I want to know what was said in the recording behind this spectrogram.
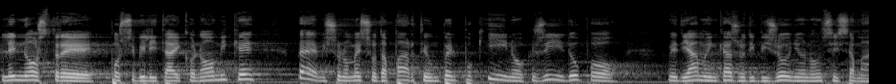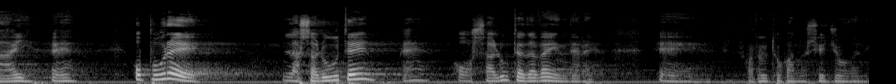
Le nostre possibilità economiche, beh, mi sono messo da parte un bel pochino, così dopo vediamo in caso di bisogno, non si sa mai. Eh. Oppure la salute, eh, ho salute da vendere, eh, soprattutto quando si è giovani,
